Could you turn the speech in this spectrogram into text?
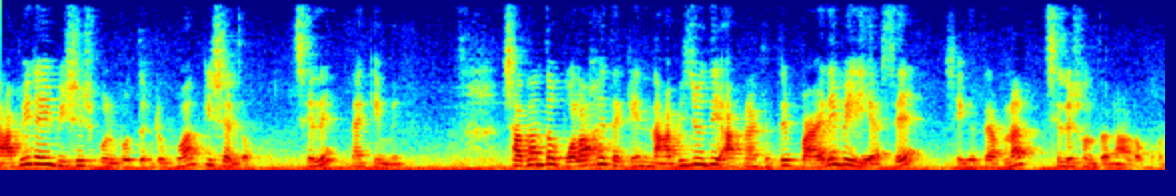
নাভির এই বিশেষ পরিবর্তনটা হওয়া কিসের লক্ষণ, ছেলে নাকি মেয়ে? সাধারণত বলা হয়ে থাকে নাভি যদি আপনার ক্ষেত্রে বাইরে বেরিয়ে আসে, সেক্ষেত্রে আপনার ছেলে সন্তান হওয়ার লক্ষণ।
